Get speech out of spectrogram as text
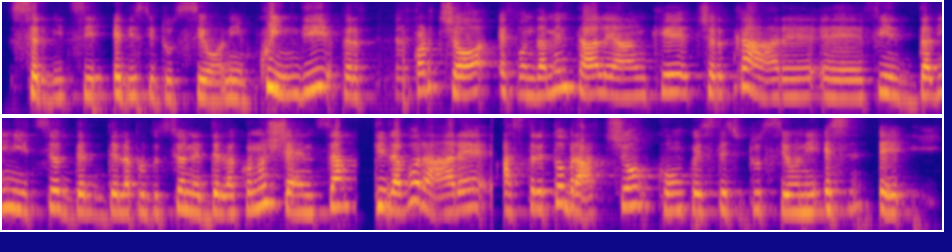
servizi ed istituzioni. Quindi per, per far ciò è fondamentale anche cercare eh, fin dall'inizio de- della produzione della conoscenza di lavorare a stretto braccio con queste istituzioni e, e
